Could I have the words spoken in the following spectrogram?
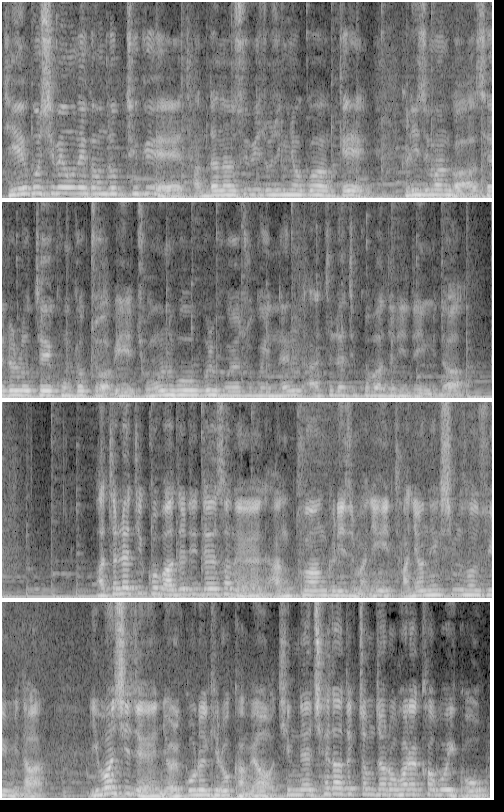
디에고 시메오네 감독 특유의 단단한 수비 조직력과 함께 그리즈만과 세를로트의 공격 조합이 좋은 호흡을 보여주고 있는 아틀레티코 마드리드입니다. 아틀레티코 마드리드에서는 앙투안 그리즈만이 단연 핵심 선수입니다. 이번 시즌 10골을 기록하며 팀 내 최다 득점자로 활약하고 있고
